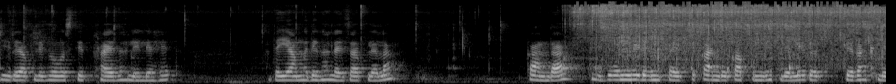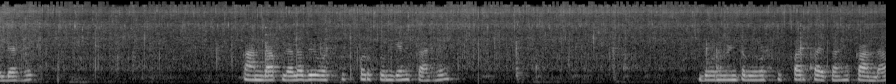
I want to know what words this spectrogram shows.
जिरे आपले व्यवस्थित फ्राय झालेले आहेत. आता यामध्ये घालायचं आपल्याला कांदा. दोन मिडियम साईजचे कांदे कापून घेतलेले ते घातलेले आहेत. कांदा आपल्याला व्यवस्थित परतून घ्यायचा आहे. दोन मिनटं व्यवस्थित परतायचा आहे कांदा.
